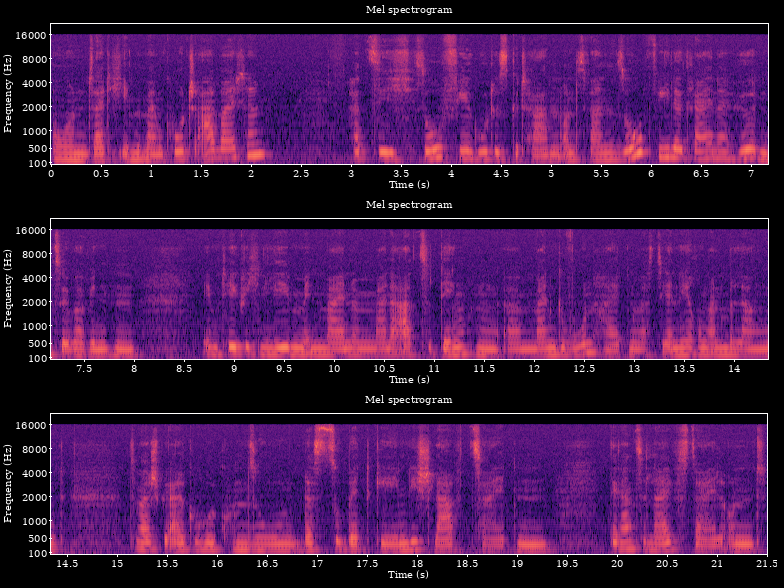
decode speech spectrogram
Und seit ich eben mit meinem Coach arbeite, hat sich so viel Gutes getan und es waren so viele kleine Hürden zu überwinden im täglichen Leben, in meinem, meiner Art zu denken, äh, meinen Gewohnheiten, was die Ernährung anbelangt, zum Beispiel Alkoholkonsum, das zu Bett gehen, die Schlafzeiten, der ganze Lifestyle. Und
